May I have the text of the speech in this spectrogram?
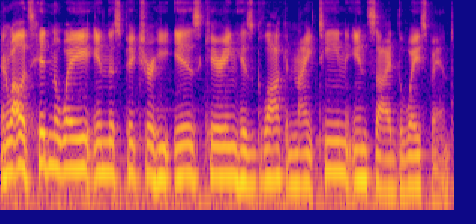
And while it's hidden away in this picture, he is carrying his Glock 19 inside the waistband.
